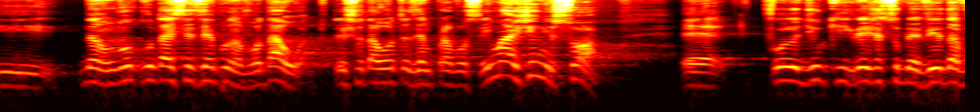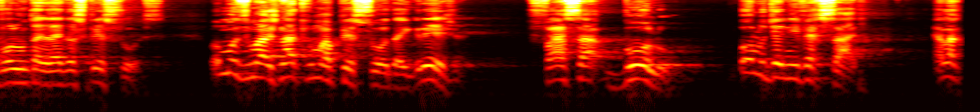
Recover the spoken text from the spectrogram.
e não, não vou contar esse exemplo, não, vou dar outro. Deixa eu dar outro exemplo para você. Imagine só é, quando eu digo que igreja sobrevive da voluntariedade das pessoas. Vamos imaginar que uma pessoa da igreja faça bolo, bolo de aniversário. Ela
